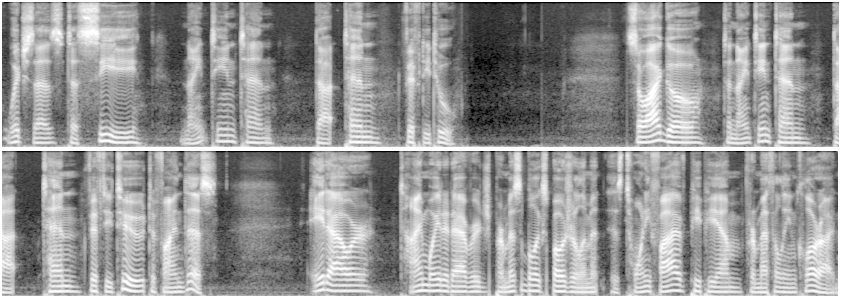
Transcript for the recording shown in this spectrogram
which says to see 1910.1052. So I go to 1910.1052 to find this. 8 hour time weighted average permissible exposure limit is 25 ppm for methylene chloride.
